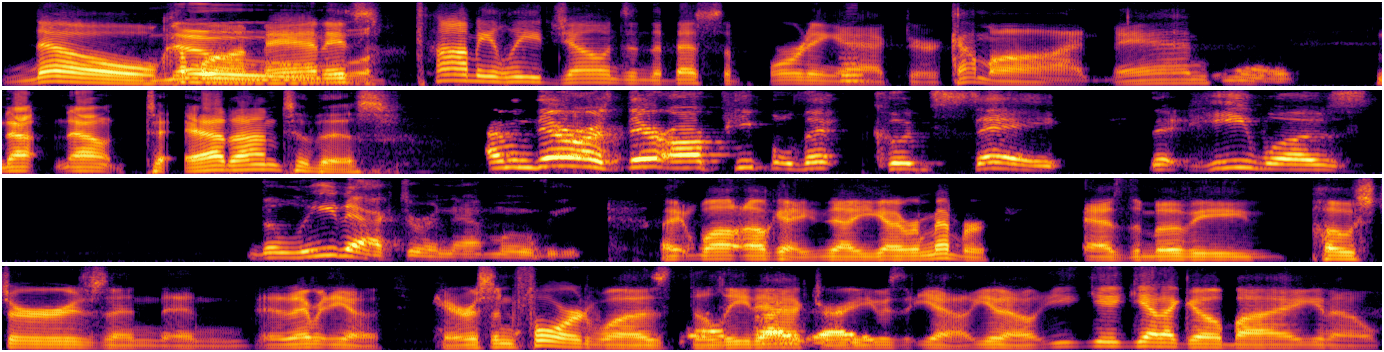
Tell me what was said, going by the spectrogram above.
No, come on, man. It's Tommy Lee Jones and the best supporting actor. Come on, man. Now, now to add on to this, I mean, there are there are people that could say that he was the lead actor in that movie. Hey, Well, okay. Now you got to remember, as the movie posters and and and everything, you know, Harrison Ford was the Right, lead right, actor. right. He was, yeah, you know, you, you got to go by, you know,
